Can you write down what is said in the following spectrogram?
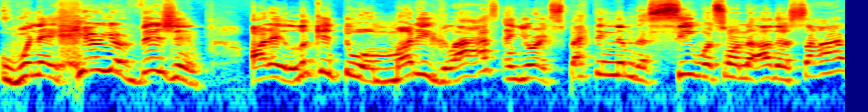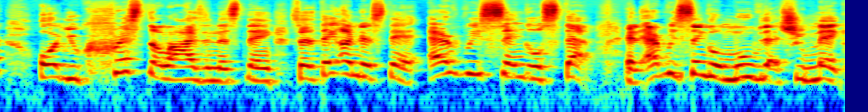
When they hear your vision, are they looking through a muddy glass and you're expecting them to see what's on the other side? Or you crystallizing this thing so that they understand every single step and every single move that you make,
